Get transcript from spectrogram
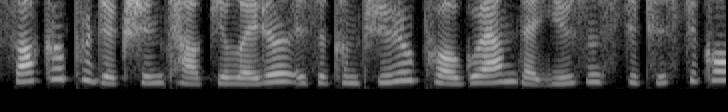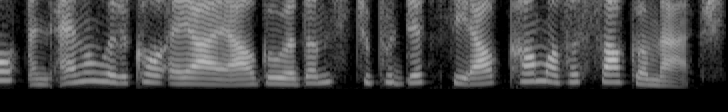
Soccer Prediction Calculator is a computer program that uses statistical and analytical AI algorithms to predict the outcome of a soccer match.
